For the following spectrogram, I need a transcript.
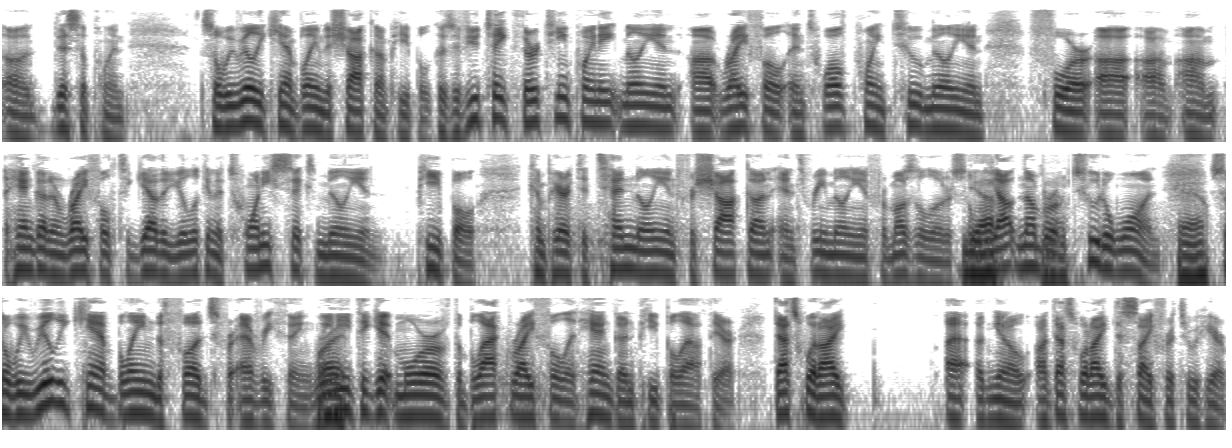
uh, discipline. So we really can't blame the shotgun people because if you take 13.8 million uh, rifle and 12.2 million for uh, um, um, handgun and rifle together, you're looking at 26 million people compared to 10 million for shotgun and 3 million for muzzleloader. So Yeah, we outnumber yeah. them two to one. Yeah. So we really can't blame the FUDs for everything. We Right. need to get more of the black rifle and handgun people out there. That's what I, uh, you know, uh, that's what I decipher through here.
